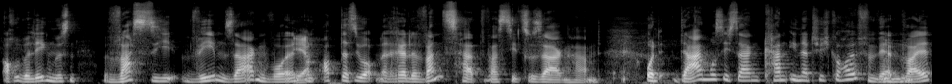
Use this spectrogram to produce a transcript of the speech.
auch überlegen müssen, was sie wem sagen wollen Ja. und ob das überhaupt eine Relevanz hat, was sie zu sagen haben. Und da muss ich sagen, kann ihnen natürlich geholfen Mhm. werden, weil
